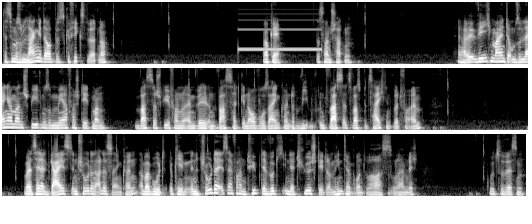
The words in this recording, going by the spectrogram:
Dass es immer so lange dauert, bis es gefixt wird, ne? Okay, das war ein Schatten. Ja, wie ich meinte, umso länger man spielt, umso mehr versteht man, was das Spiel von einem will und was halt genau wo sein könnte und, wie, und was als was bezeichnet wird vor allem. Weil es hätte halt Geist, Intruder und alles sein können. Aber gut, okay, ein Intruder ist einfach ein Typ, der wirklich in der Tür steht oder im Hintergrund. Boah, das ist unheimlich. Gut zu wissen.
